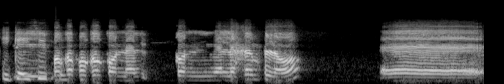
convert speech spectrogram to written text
¿Y qué hiciste? poco a poco con el, con el ejemplo eh,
